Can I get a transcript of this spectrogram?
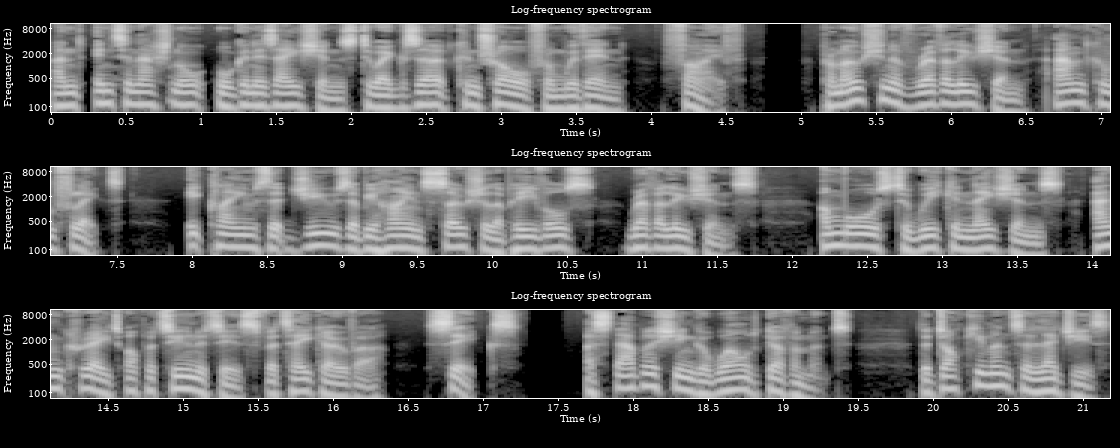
and international organizations to exert control from within. 5. Promotion of revolution and conflict. It claims that Jews are behind social upheavals, revolutions, and wars to weaken nations and create opportunities for takeover. 6. Establishing a world government. The document alleges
